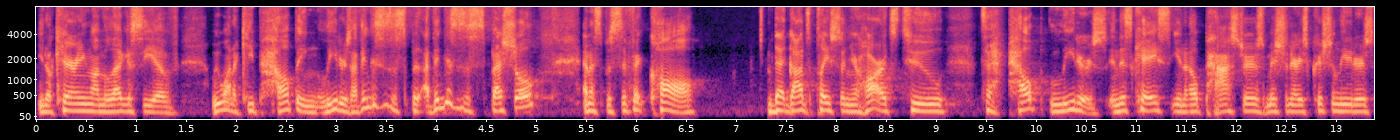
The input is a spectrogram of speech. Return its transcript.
You know, carrying on the legacy of we want to keep helping leaders. I think this is a spe- I think this is a special and a specific call that God's placed on your hearts to to help leaders. In this case, you know, pastors, missionaries, Christian leaders,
